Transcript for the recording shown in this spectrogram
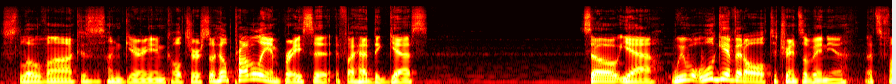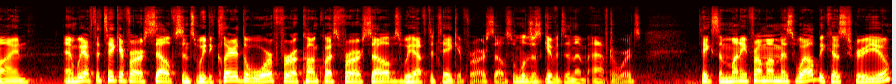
Slovak? This is Hungarian culture. So he'll probably embrace it if I had to guess. So yeah, we we'll give it all to Transylvania. That's fine. And we have to take it for ourselves. Since we declared the war for a conquest for ourselves, we have to take it for ourselves. And we'll just give it to them afterwards. Take some money from them as well, because screw you.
